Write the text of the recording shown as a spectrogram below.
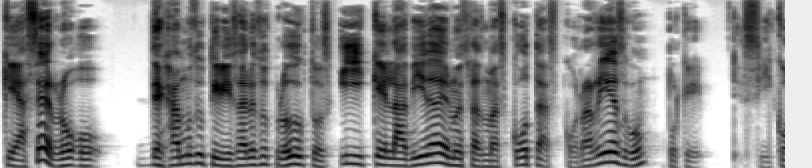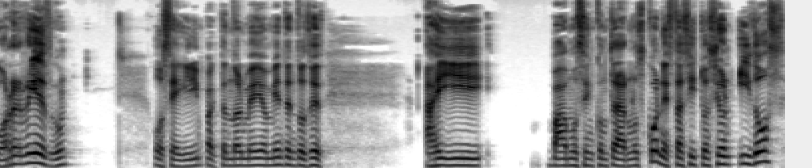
qué hacer, ¿no? O dejamos de utilizar esos productos y que la vida de nuestras mascotas corra riesgo, porque si corre riesgo, o seguir impactando al medio ambiente, entonces ahí vamos a encontrarnos con esta situación. Y dos,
